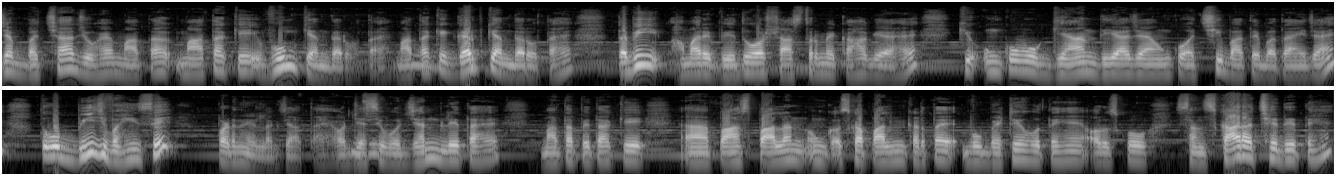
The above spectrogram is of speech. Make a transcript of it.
जब बच्चा जो है माता माता के वूम के अंदर होता है माता के गर्भ के अंदर होता है तभी हमारे वेदों और शास्त्रों में कहा गया है कि उनको वो ज्ञान दिया जाए उनको अच्छी बातें बताई जाए तो वो बीज वहीं से पढ़ने लग जाता है और जैसे वो जन्म लेता है माता पिता के पास पालन उसका पालन करता है वो बैठे होते हैं और उसको संस्कार अच्छे देते हैं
